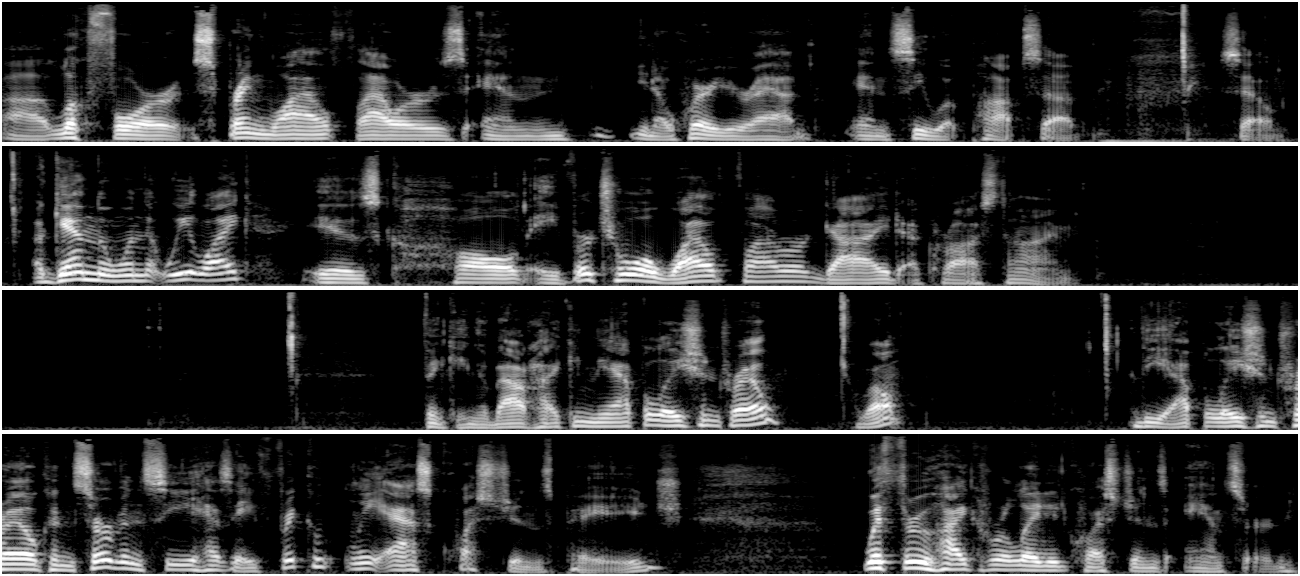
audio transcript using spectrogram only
uh, look for spring wildflowers and you know where you're at and see what pops up. So again, the one that we like is called a virtual wildflower guide across time. Thinking about hiking the Appalachian Trail? Well, the Appalachian Trail Conservancy has a frequently asked questions page with through hike related questions answered.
